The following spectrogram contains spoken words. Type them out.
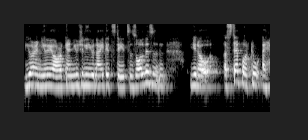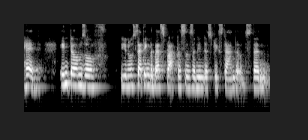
you're in New York and usually United States is always in, you know, a step or two ahead in terms of you know setting the best practices and industry standards than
